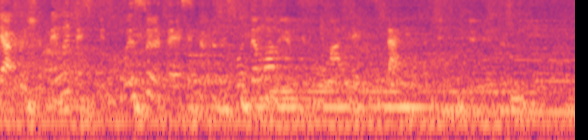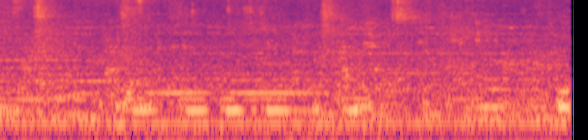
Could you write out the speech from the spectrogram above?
Дякую, що дивитесь, Pues dar uma un demonio, más de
